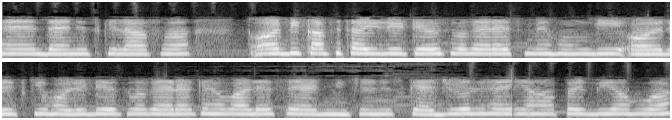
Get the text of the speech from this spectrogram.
है देन इसके अलावा और भी काफ़ी सारी डिटेल्स वगैरह इसमें होंगी और इसकी हॉलीडेज वगैरह के हवाले से एडमिशन स्केजुअल है यहाँ पर दिया हुआ।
